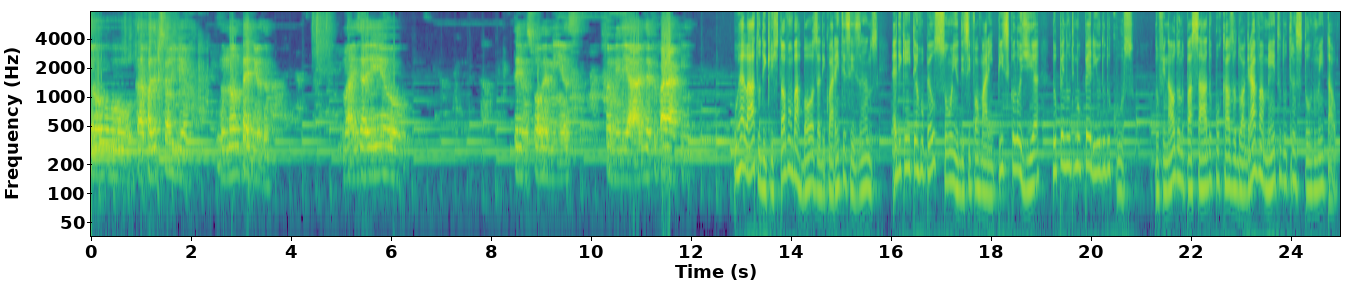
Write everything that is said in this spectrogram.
eu estava fazendo psicologia no nono período. Mas aí eu teve uns probleminhas familiares e fui parar aqui. O relato de Cristóvão Barbosa, de 46 anos, é de quem interrompeu o sonho de se formar em psicologia no penúltimo período do curso, no final do ano passado, por causa do agravamento do transtorno mental.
